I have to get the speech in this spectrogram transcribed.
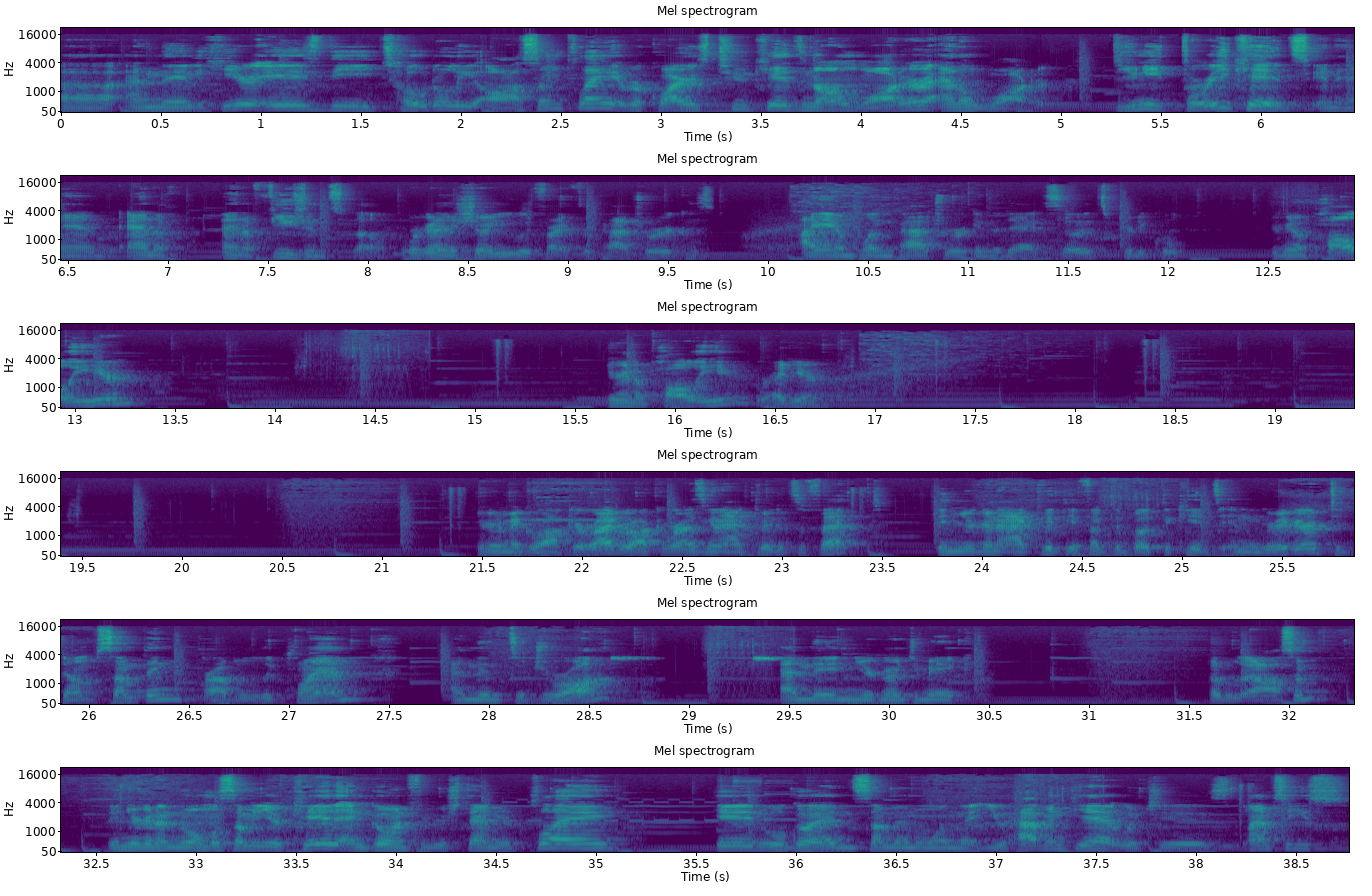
Uh, and then here is the totally awesome play. It requires two kids non-water and a water. So you need three kids in hand and a, and a fusion spell. We're going to show you with Frightfur Patchwork because I am playing Patchwork in the deck, so it's pretty cool. You're going to poly here. You're going to poly here, right here. You're going to make Rocket Ride. Rocket Ride is going to activate its effect. Then you're going to activate the effect of both the kids in the graveyard to dump something, probably plan, and then to draw and then you're going to make totally awesome. Then you're going to normal summon your kid and go in for your standard play. Kid will go ahead and summon one that you haven't yet, which is Lampsies.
